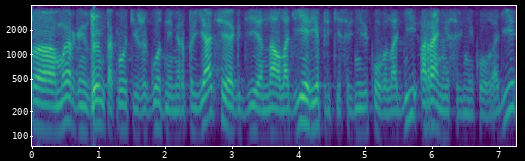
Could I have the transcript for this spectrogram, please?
а, мы организуем такое вот ежегодное мероприятие, где на ладье реплики средневековой ладьи, ранней средневековой ладьи,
